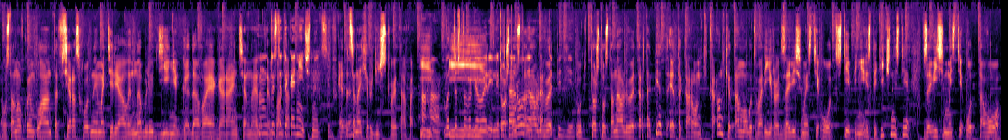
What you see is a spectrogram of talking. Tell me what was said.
установку имплантов, все расходные материалы, наблюдение, годовая гарантия на этот ну, имплант. То есть это конечная цифра, Это да? цена хирургического этапа. Ага, и, вот и то, что вы говорили, то, что устанавливает, то, что устанавливает ортопед, это коронки. Коронки там могут варьировать в зависимости от степени эстетичности, в зависимости от того,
